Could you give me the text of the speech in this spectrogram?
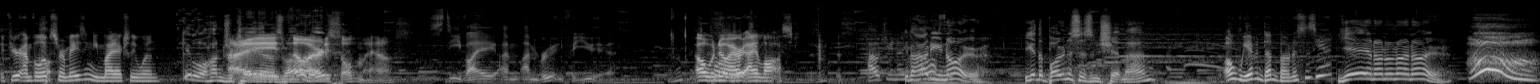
If your envelopes are amazing, you might actually win. Get a little 100k there as well. no, I already sold my house. Steve, I, I'm, I'm rooting for you here. Oh no. I, I lost. How do you know? Yeah, but how do you know? You get the bonuses and shit, man. Oh, we haven't done bonuses yet. Yeah, no, no, no, no.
